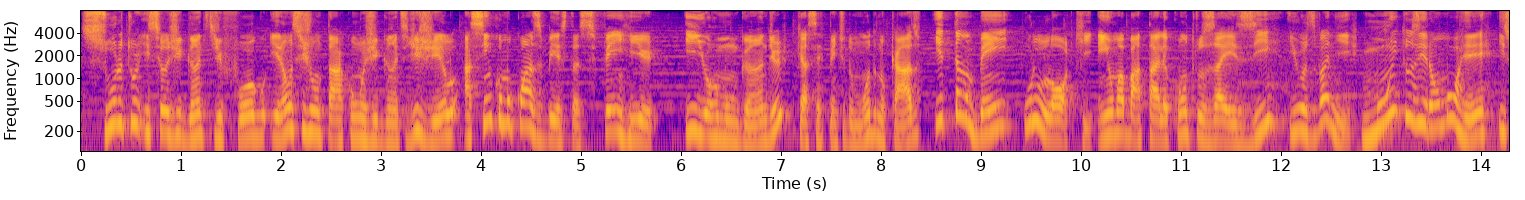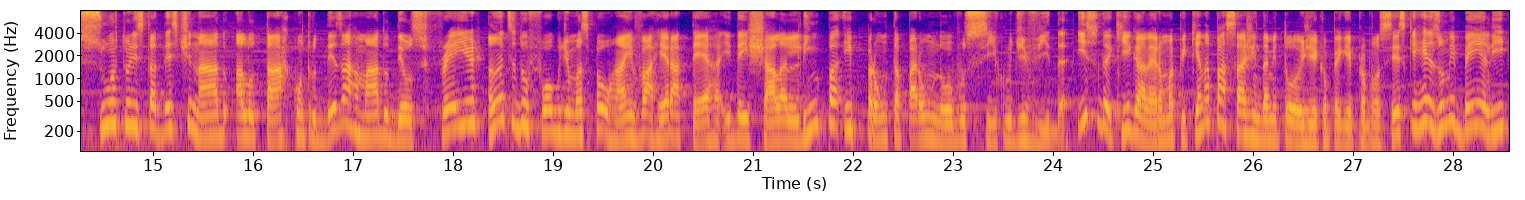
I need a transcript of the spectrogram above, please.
Surtur e seus gigantes de fogo irão se juntar com os gigantes de gelo, assim como com as bestas Fenrir e Jormungandr, que é a serpente do mundo no caso, e também o Loki em uma batalha contra os Aesir e os Vanir. Muitos irão morrer e Surtur está destinado a lutar contra o desarmado deus Freyr antes do fogo de Muspelheim varrer a terra e deixá-la limpa e pronta para um novo ciclo de vida. Isso daqui, galera, é uma pequena passagem da mitologia que eu peguei para vocês que resume bem ali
